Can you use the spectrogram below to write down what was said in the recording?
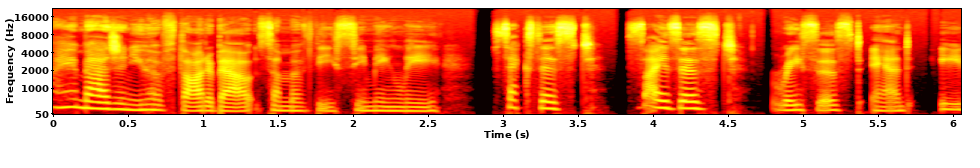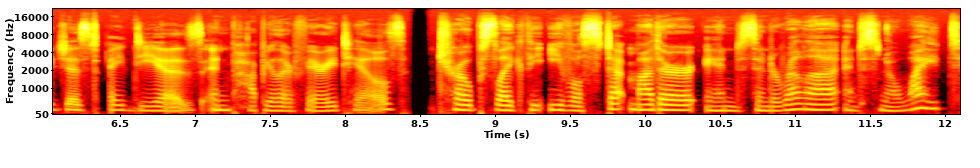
I imagine you have thought about some of the seemingly sexist, sizist, racist, and ageist ideas in popular fairy tales. Tropes like the evil stepmother in Cinderella and Snow White,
